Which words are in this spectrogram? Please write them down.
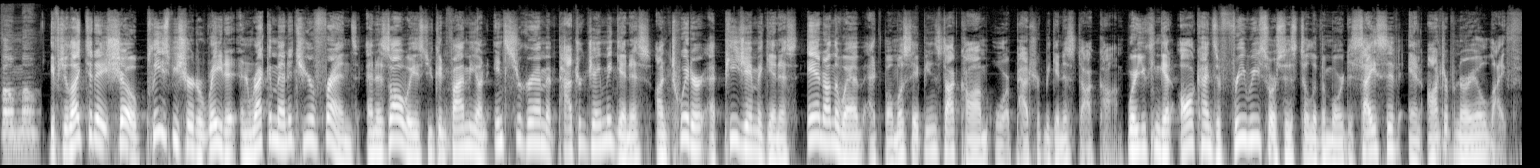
FOMO. If you like today's show, please be sure to rate it and recommend it to your friends. And as always, you can find me on Instagram at Patrick J. McGinnis, on Twitter at PJ McGinnis, and on the web at FOMOSapiens.com or PatrickMcGinnis.com, where you can get all kinds of free resources to live a more decisive and entrepreneurial life.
